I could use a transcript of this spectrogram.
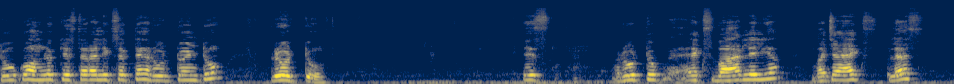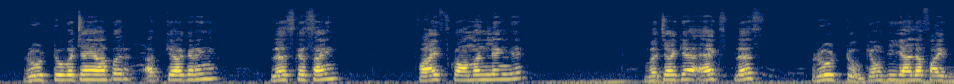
टू को हम लोग किस तरह लिख सकते हैं? Root two into root two इस रूट टू एक्स बाहर ले लिया। बचा एक्स प्लस रूट टू बचा यहाँ पर। अब क्या करेंगे? प्लस का साइन फाइव कॉमन लेंगे। बचा क्या? एक्स प्लस रूट टू क्योंकि ये वाला फाइव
